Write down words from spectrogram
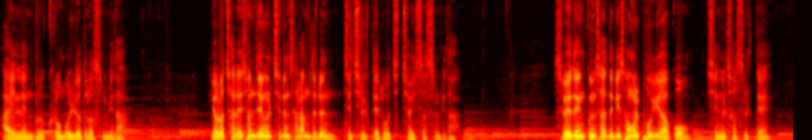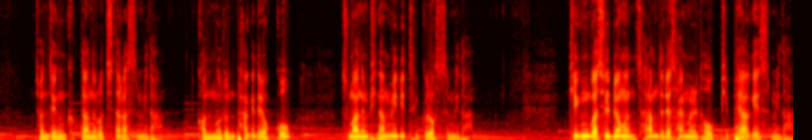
아일렌부르크로 몰려들었습니다. 여러 차례 전쟁을 치른 사람들은 지칠 대로 지쳐 있었습니다. 스웨덴 군사들이 성을 포위하고 진을 쳤을 때 전쟁은 극단으로 치달았습니다. 건물은 파괴되었고 수많은 피난민이 들끓었습니다. 기근과 질병은 사람들의 삶을 더욱 피폐하게 했습니다.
